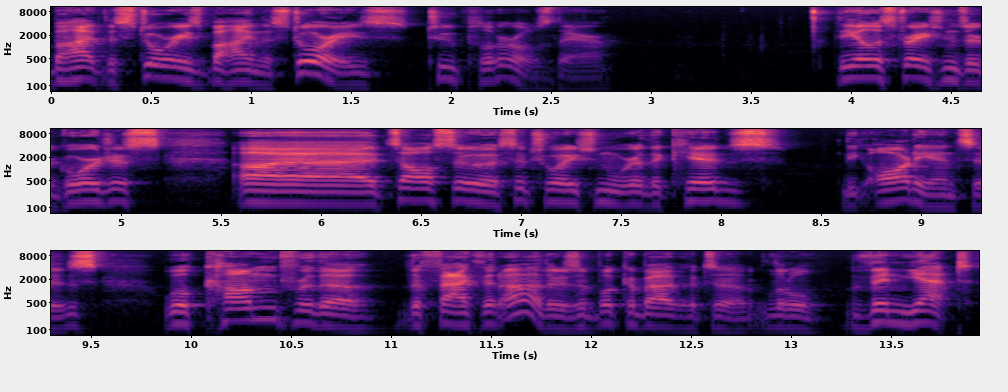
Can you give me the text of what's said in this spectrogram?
behind the stories behind the stories, two plurals there. The illustrations are gorgeous. Uh, it's also a situation where the kids, the audiences, will come for the the fact that ah, oh, there's a book about it's a little vignette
